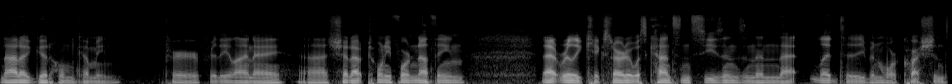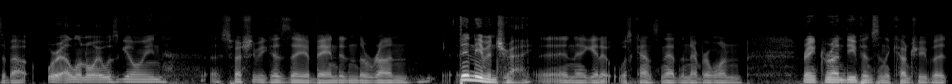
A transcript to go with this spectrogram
not a good homecoming for for the Illini. Uh, shut out twenty four nothing. That really kickstarted Wisconsin's seasons, and then that led to even more questions about where Illinois was going, especially because they abandoned the run didn't even try. and I get it. Wisconsin had the number one ranked run defense in the country, but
